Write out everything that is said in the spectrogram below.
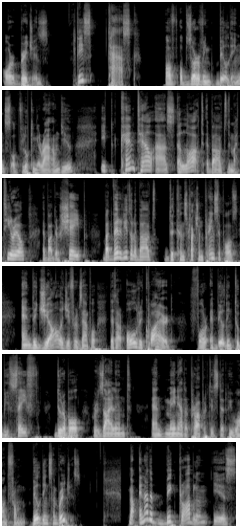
or bridges, this task of observing buildings, of looking around you, it can tell us a lot about the material, about their shape, but very little about the construction principles and the geology, for example, that are all required for a building to be safe, durable, resilient, and many other properties that we want from buildings and bridges. Now, another big problem is,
